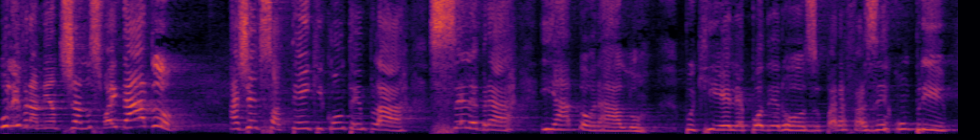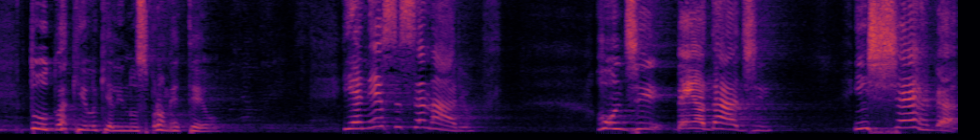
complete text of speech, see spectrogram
o livramento já nos foi dado. A gente só tem que contemplar, celebrar e adorá-lo porque Ele é poderoso para fazer cumprir tudo aquilo que ele nos prometeu. E é nesse cenário onde Ben Haddad enxerga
